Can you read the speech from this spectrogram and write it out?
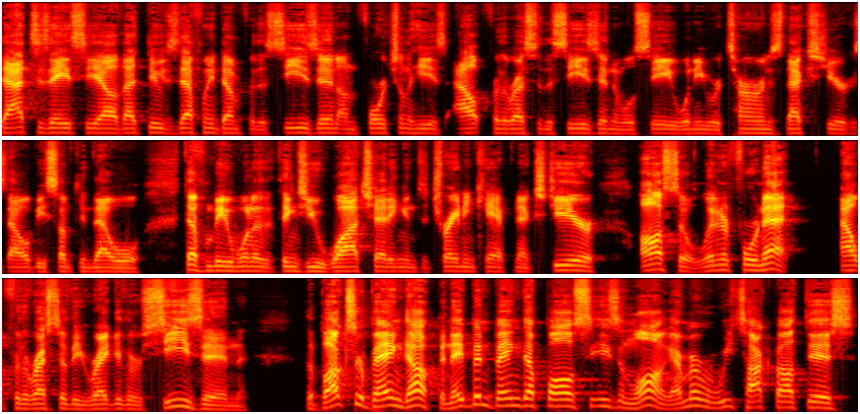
that's his ACL. That dude's definitely done for the season. Unfortunately, he is out for the rest of the season, and we'll see when he returns next year because that will be something that will definitely be one of the things you watch heading into training camp next year. Also, Leonard Fournette out for the rest of the regular season. The Bucs are banged up, and they've been banged up all season long. I remember we talked about this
